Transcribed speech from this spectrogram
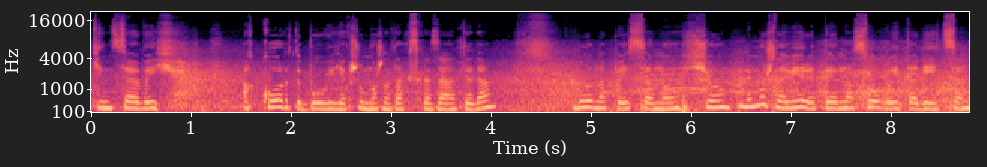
кінцевий акорд був, якщо можна так сказати, да? було написано, що не можна вірити на слово італійцям,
